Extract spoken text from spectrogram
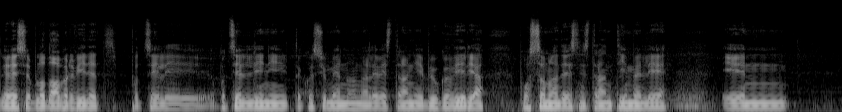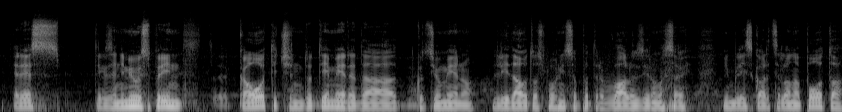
res je bilo dobro videti po celi, po celi liniji, tako si omenil, na levi strani je bil Gavirja, povsem na desni strani Timele. In res tak zanimiv sprint, kaotičen do te mere, da, kot si omenil, lead avto sploh niso potrebovali, oziroma so jim bili skoraj celo na poto.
